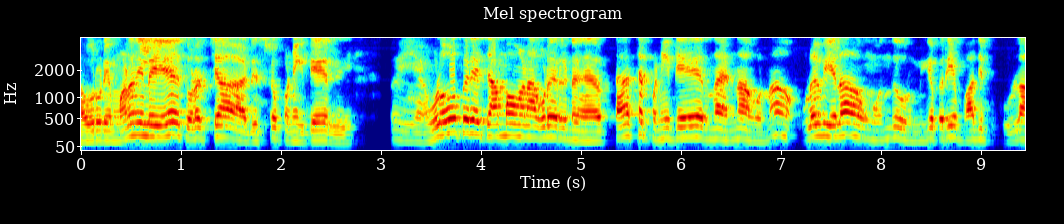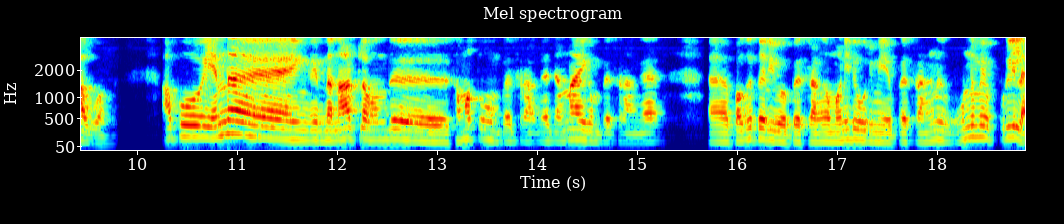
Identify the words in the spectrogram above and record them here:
அவருடைய மனநிலையே தொடர்ச்சியா டிஸ்டர்ப் பண்ணிக்கிட்டே இருக்கு. எவ்வளவோ பெரிய ஜாமாவானா கூட இருக்கட்டுங்க டார்ச்சர் பண்ணிக்கிட்டே இருந்தா என்ன ஆகும்னா உளவியலா அவங்க வந்து ஒரு மிகப்பெரிய பாதிப்புக்கு உள்ளாகுவாங்க. அப்போ என்ன இங்க இந்த நாட்டுல வந்து சமத்துவம் பேசுறாங்க ஜனநாயகம் பேசுறாங்க பகுத்தறிவை பேசுறாங்க மனித உரிமையை பேசுறாங்கன்னு ஒண்ணுமே புரியல.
